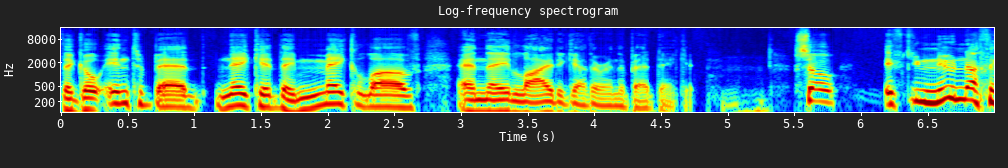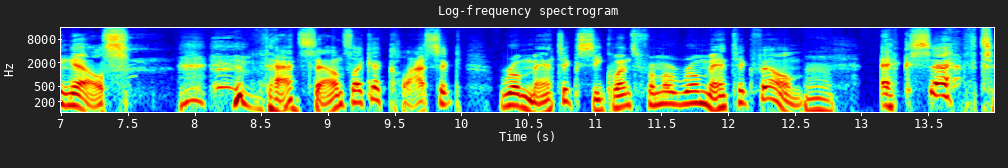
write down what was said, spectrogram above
They go into bed naked. They make love and they lie together in the bed naked. So, if you knew nothing else, that sounds like a classic romantic sequence from a romantic film. Hmm. Except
